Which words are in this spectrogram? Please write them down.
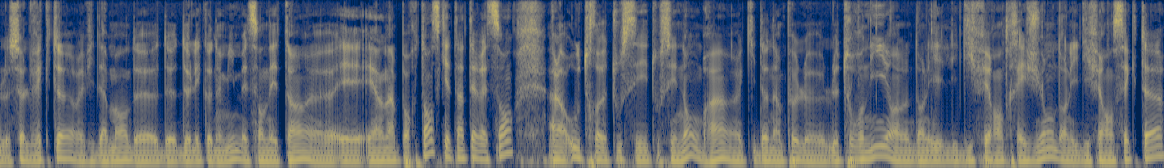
le seul vecteur, évidemment, de, de, l'économie, mais c'en est un euh, et, un important. Ce qui est intéressant, alors, outre tous ces, tous ces nombres hein, qui donnent un peu le, le tournis dans les, différentes régions, dans les différents secteurs,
